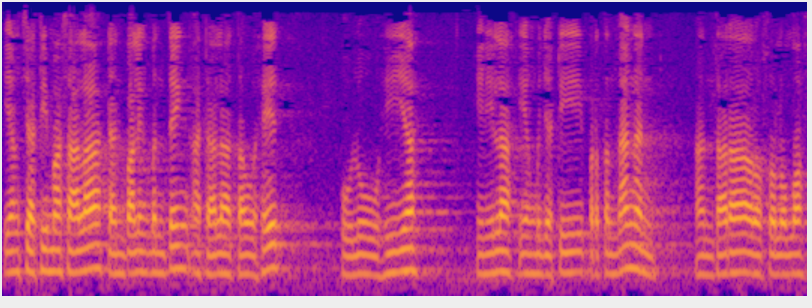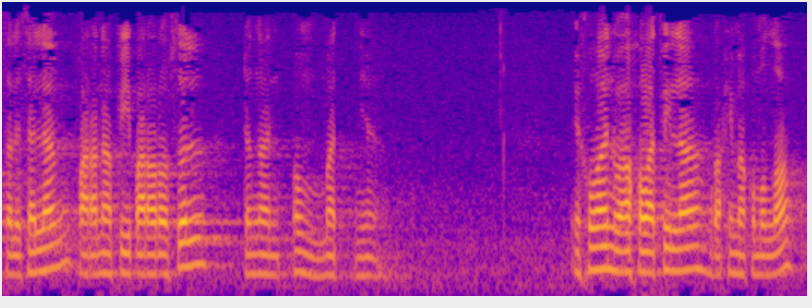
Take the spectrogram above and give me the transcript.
Yang jadi masalah dan paling penting adalah tauhid uluhiyah. Inilah yang menjadi pertentangan antara Rasulullah sallallahu alaihi wasallam, para nabi, para rasul dengan umatnya. Ikhwan wa akhwat fillah rahimakumullah.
